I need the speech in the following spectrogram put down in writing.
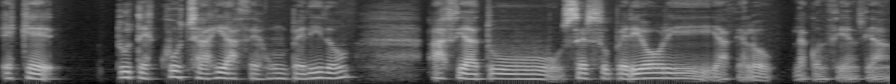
es que tú te escuchas y haces un pedido hacia tu ser superior y hacia la conciencia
